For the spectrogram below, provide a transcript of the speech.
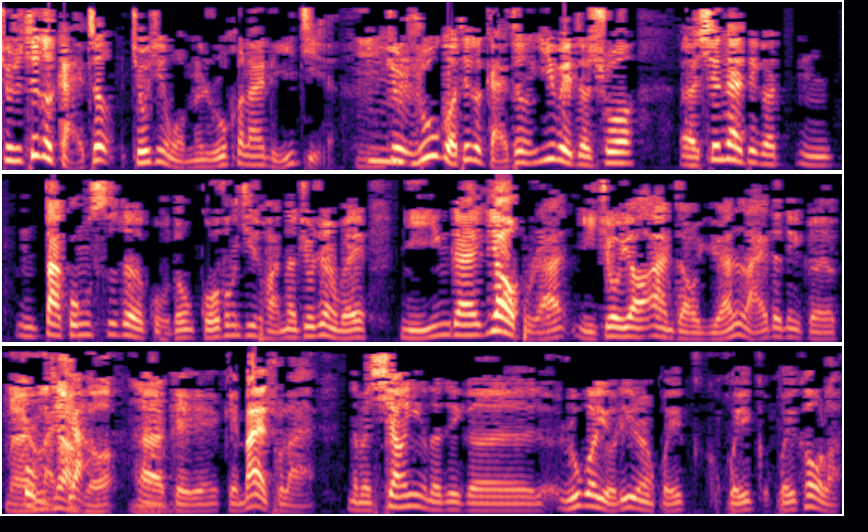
就是这个改正究竟我们如何来理解？嗯就是如果这个改正意味着说。呃，现在这个嗯嗯大公司的股东国风集团呢，就认为你应该要不然你就要按照原来的那个购买价格呃给给卖出来，那么相应的这个如果有利润回回回扣了，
